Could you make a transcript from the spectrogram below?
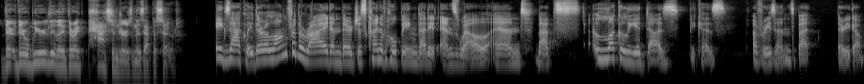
They're they're weirdly like they're like passengers in this episode. Exactly. They're along for the ride and they're just kind of hoping that it ends well. And that's luckily it does because of reasons. But There you go.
